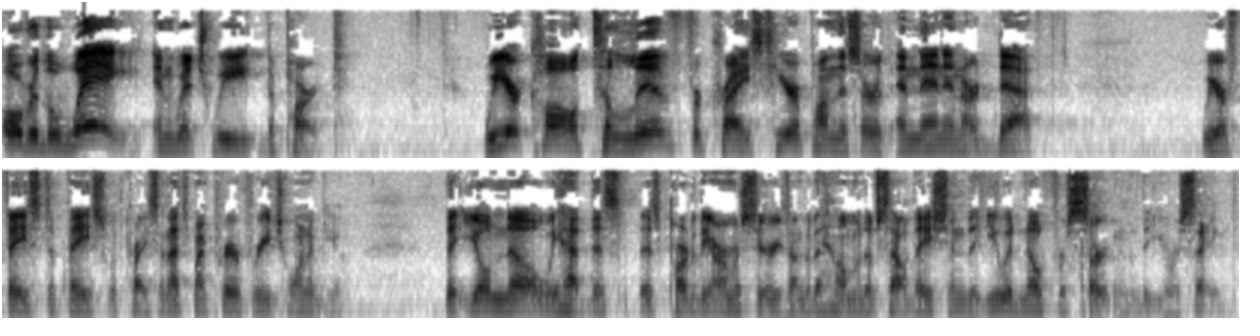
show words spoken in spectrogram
over the way in which we depart. We are called to live for Christ here upon this earth, and then in our death, we are face to face with Christ. And that's my prayer for each one of you that you'll know, we had this as part of the armor series under the helmet of salvation, that you would know for certain that you were saved.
